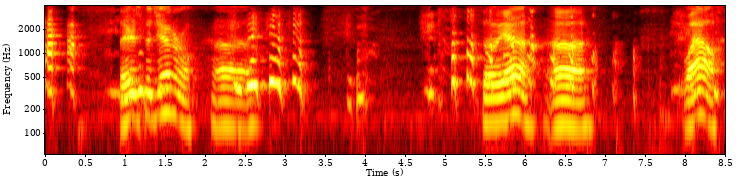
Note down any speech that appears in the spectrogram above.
There's the general. Uh, so yeah. Uh, wow.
